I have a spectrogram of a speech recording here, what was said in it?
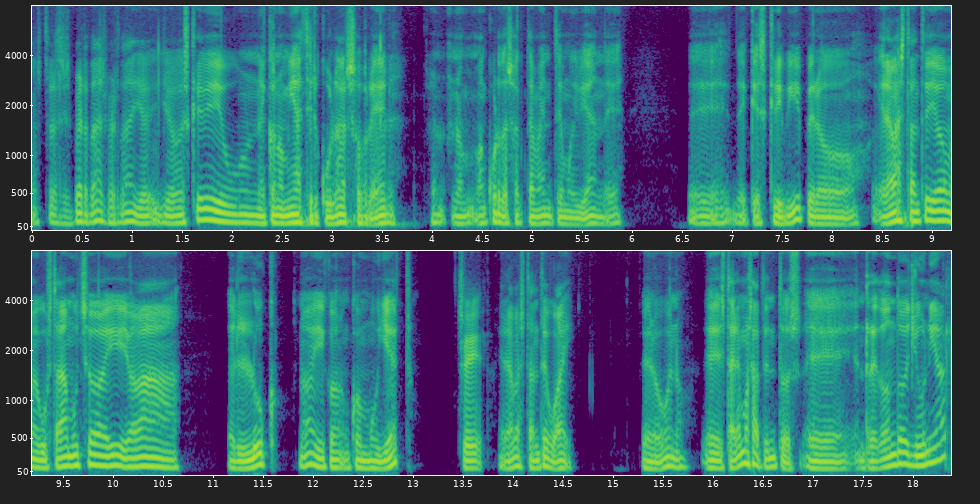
Ostras, es verdad, es verdad. Yo, yo escribí una economía circular sobre él. No me acuerdo exactamente muy bien de, de, de qué escribí, pero era bastante, yo me gustaba mucho ahí, llevaba el look, ¿no? Y con, con Mullet. Sí. Era bastante guay. Pero bueno, eh, estaremos atentos. Eh, Redondo Junior,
